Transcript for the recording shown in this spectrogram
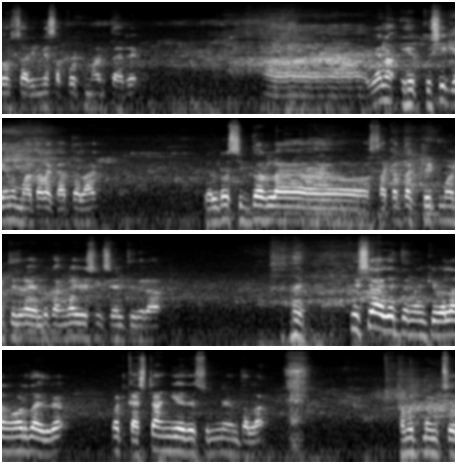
ತೋರಿಸ್ತಾರೆ, ಹಿಂಗೆ ಸಪೋರ್ಟ್ ಮಾಡ್ತಾರೆ ಏನೋ, ಈ ಖುಷಿಗೆ ಏನೂ ಮಾತಾಡೋಕ್ಕಾಗಲ್ಲ ಎಲ್ಲರೂ ಸಿಗ್ದವ್ರಲ್ಲ ಸಖತ್ತಾಗಿ ಟ್ರೀಟ್ ಮಾಡ್ತಿದ್ದೀರಾ ಎಲ್ಲರೂ ಕಂಗ್ರ್ಯಾಚುಲೇಷನ್ಸ್ ಹೇಳ್ತಿದ್ದೀರಾ ಖುಷಿ ಆಗುತ್ತೆ ನನಗೆ ಇವೆಲ್ಲ ನೋಡ್ತಾ ಇದ್ರೆ. ಬಟ್ ಕಷ್ಟ ಹಂಗೆ ಇದೆ ಸುಮ್ಮನೆ ಅಂತಲ್ಲ. ಕಮಿಟ್ಮೆಂಟ್ಸು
